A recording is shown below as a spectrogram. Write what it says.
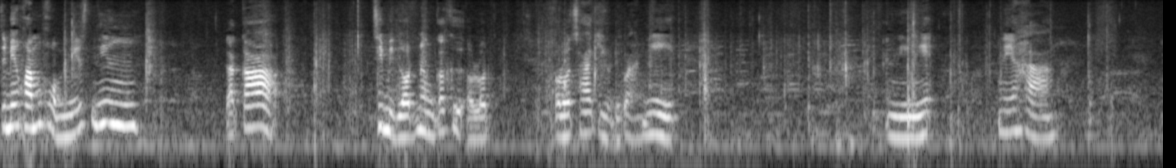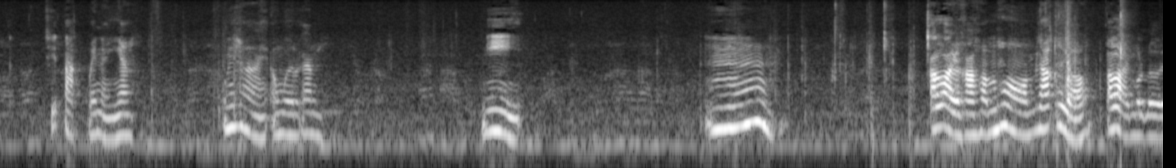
จะมีความขมนิดนึง แล้วก็ชิมอีกรสหนึ่งก็คือเอารสเอารสชาเขียวดีกว่า นี่ อันนี้นี่ค่ะ ที่ตักไปไหนอะไม่หายเอามือแล้วกัน นี่ อืมอร่อยค่ะ หอมหอมชักเขียวอร่อยหมดเลย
